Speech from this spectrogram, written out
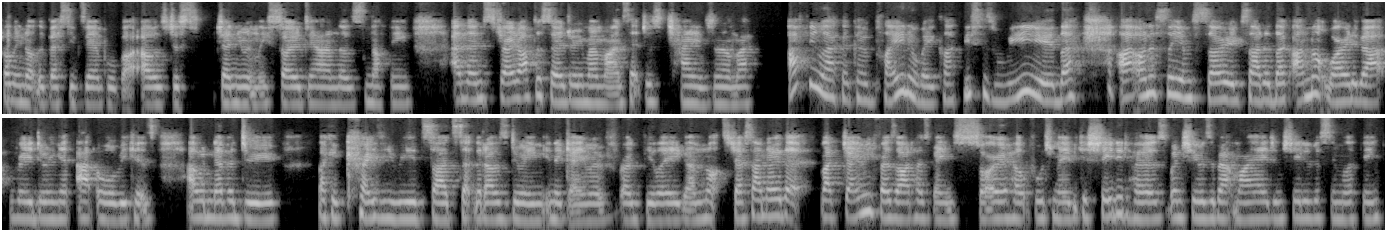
probably not the best example, but I was just genuinely so down. There was nothing. And then straight after surgery, my mindset just changed. And I'm like, I feel like I could play in a week. Like, this is weird. Like, I honestly am so excited. Like, I'm not worried about redoing it at all because I would never do like a crazy weird sidestep that I was doing in a game of rugby league. I'm not stressed. I know that like Jayme Fressard has been so helpful to me because she did hers when she was about my age and she did a similar thing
